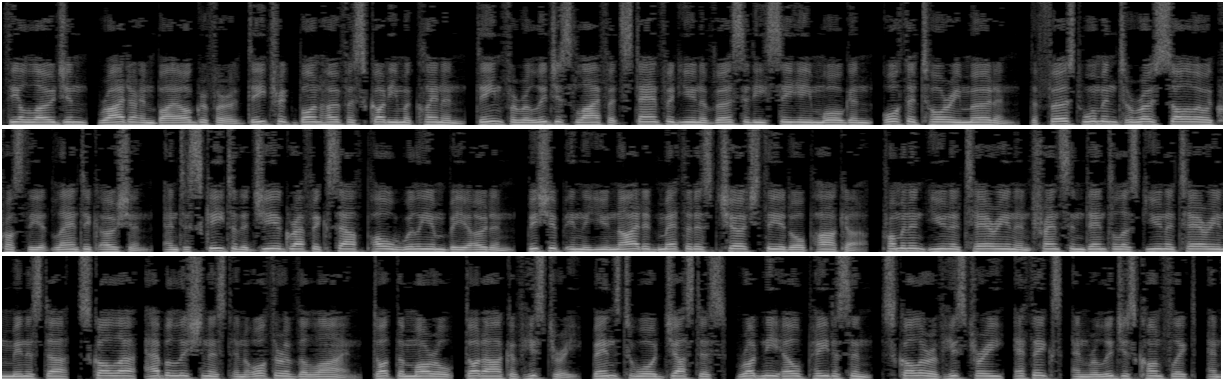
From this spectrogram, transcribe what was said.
theologian, writer and biographer of Dietrich Bonhoeffer Scotty McLennan, Dean for Religious Life at Stanford University C. E. Morgan, author Tori Murden, the first woman to row solo across the Atlantic Ocean, and to ski to the geographic South Pole William B. Oden, Bishop in the United Methodist Church Theodore Parker, prominent Unitarian and Transcendentalist Unitarian minister, scholar, abolitionist and author of The Line, The Moral, Arc of History, Bends Toward Justice, Rodney L. Peterson, scholar of history, ethics, and religious conflict, and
